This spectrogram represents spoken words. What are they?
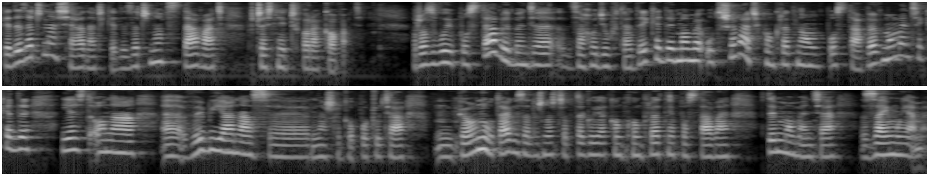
kiedy zaczyna siadać, kiedy zaczyna wstawać, wcześniej czworakować. Rozwój postawy będzie zachodził wtedy, kiedy mamy utrzymać konkretną postawę, w momencie, kiedy jest ona e, wybijana z e, naszego poczucia mm, pionu, tak, w zależności od tego, jaką konkretnie postawę w tym momencie zajmujemy.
